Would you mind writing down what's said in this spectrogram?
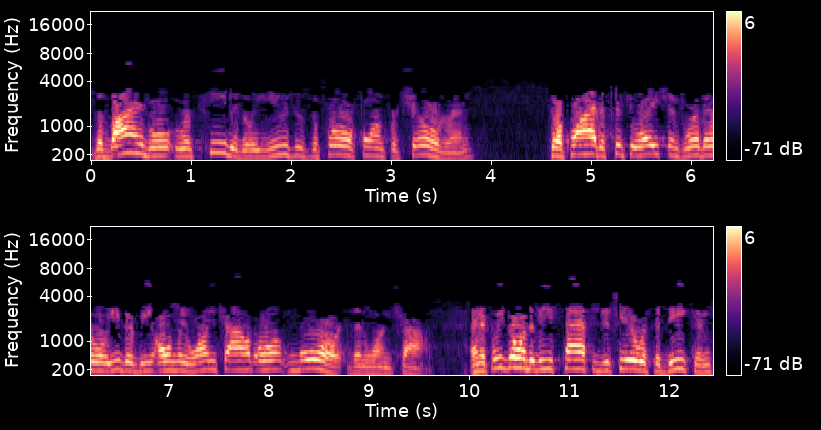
the Bible repeatedly uses the plural form for children to apply to situations where there will either be only one child or more than one child. And if we go into these passages here with the deacons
